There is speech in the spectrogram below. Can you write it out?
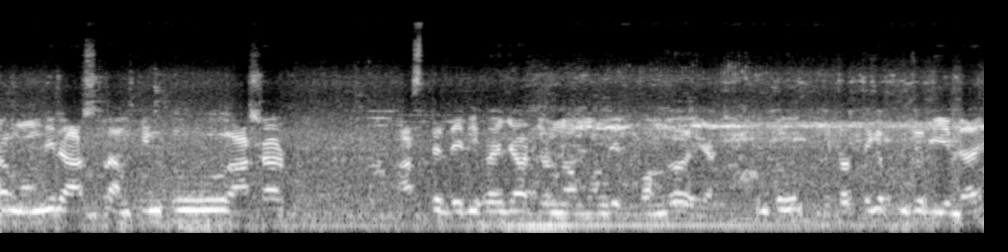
আমরা মন্দিরে আসলাম, কিন্তু আসার, আসতে দেরি হয়ে যাওয়ার জন্য মন্দির বন্ধ হয়ে যায়। কিন্তু ভিতর থেকে পুজো দিয়ে দেয়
